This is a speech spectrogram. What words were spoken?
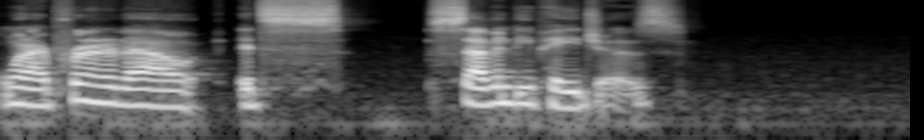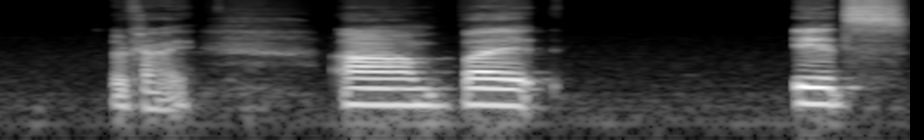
when I printed it out, it's 70 pages. Okay. Um, but it's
